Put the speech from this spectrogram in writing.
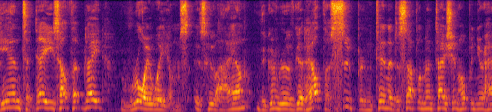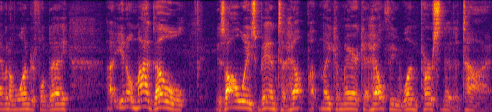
again. Today's health update. Roy Williams is who I am, the guru of good health, the superintendent of supplementation. Hoping you're having a wonderful day. Uh, you know, my goal has always been to help make America healthy one person at a time.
